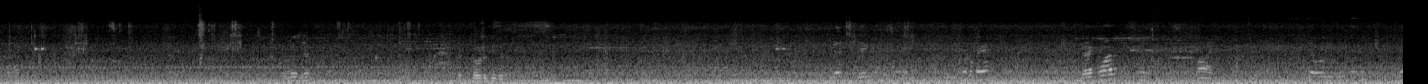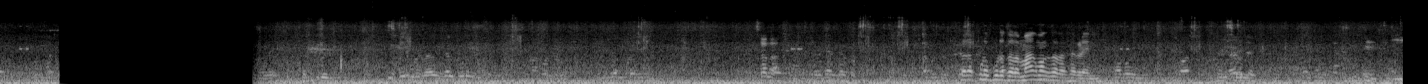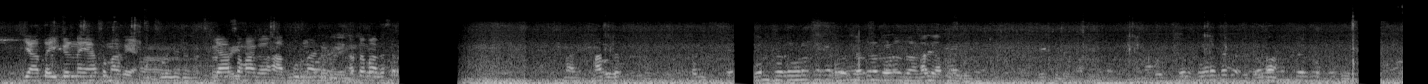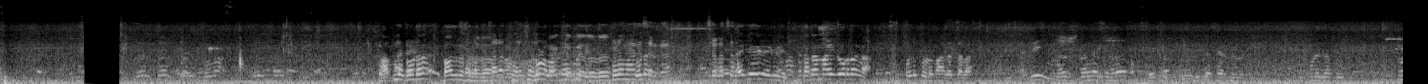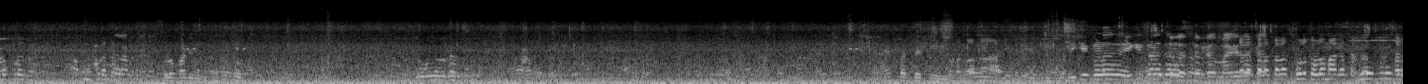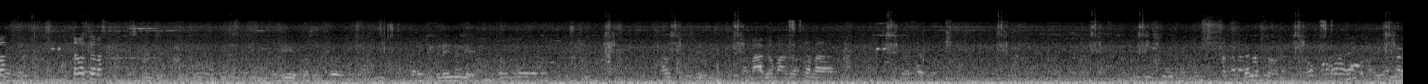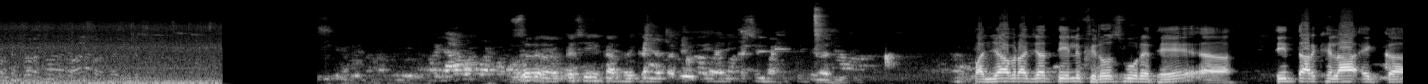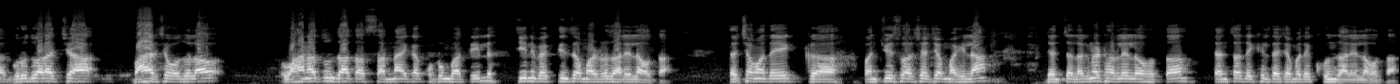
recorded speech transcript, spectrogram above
चला चला पुढे पुढे चला. माग माग चला सगळ्यांनी. या आता इकडनं या असं माग या. या असं माग. हा पूर्ण आता माग. सर आपलं थोडं बाजूला चला थोडं थोडं मागं थोडं मागं सर का चला चला त्यांना मागे करू नका थोडं थोडं मागं चला पुढे जा थोडं पुढे जा आपण पुढे जा थोडं पाठी एकीकडे एकीकडे करा सर. चला चला चला थोडं थोडं मागं चला. चला चला. मागं मागं चला. सर कशी कारवाई करण्यात आली होती आणि कशी माहिती मिळाली होती? पंजाब राज्यातील फिरोजपूर येथे तीन तारखेला एक गुरुद्वाराच्या बाहेरच्या बाजूला वाहनातून जात असताना एका कुटुंबातील तीन व्यक्तींचा मर्डर झालेला होता. त्याच्यामध्ये एक पंचवीस वर्षाच्या महिला ज्यांचं लग्न ठरलेलं होतं त्यांचा देखील त्याच्यामध्ये खून झालेला होता.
